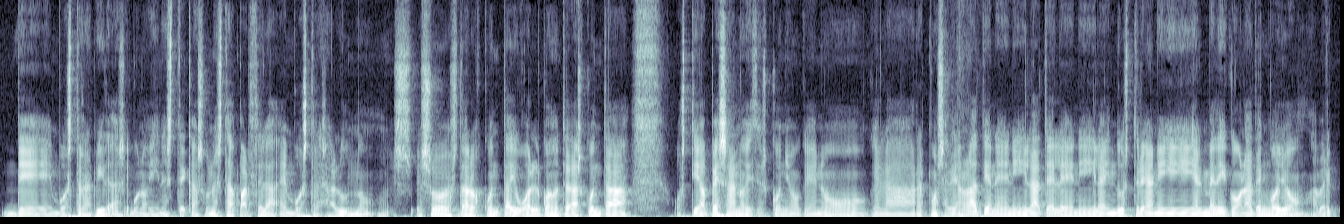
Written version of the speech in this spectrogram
de, en vuestras vidas, bueno, y en este caso, en esta parcela, en vuestra salud, ¿no? Eso es daros cuenta, igual cuando te das cuenta, hostia, pesa, ¿no? Dices, coño, que no, que la responsabilidad no la tiene ni la tele, ni la industria, ni el médico, la tengo yo. A ver,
